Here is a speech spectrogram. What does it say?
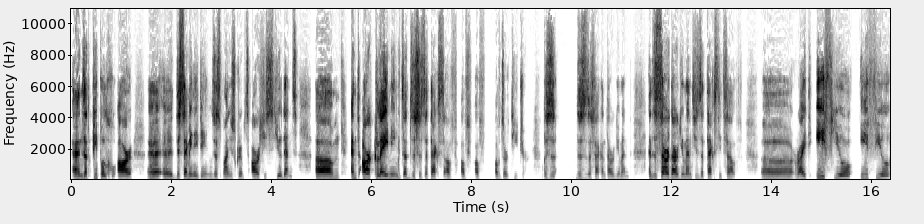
and that people who are disseminating these manuscripts are his students, um, and are claiming that this is the text of of of, of their teacher. This is this is the second argument. And the third argument is the text itself. Uh, right? If you if you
